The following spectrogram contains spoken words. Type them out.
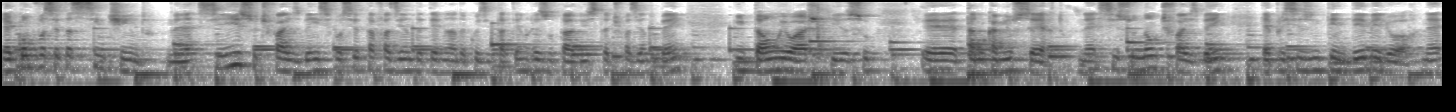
é como você está se sentindo, né? Se isso te faz bem, se você está fazendo determinada coisa e está tendo resultado e isso está te fazendo bem, então eu acho que isso está é, tá no caminho certo. Né? Se isso não te faz bem, é preciso entender melhor. Né?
